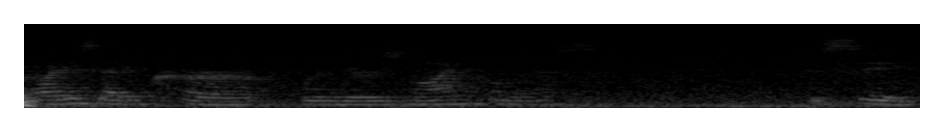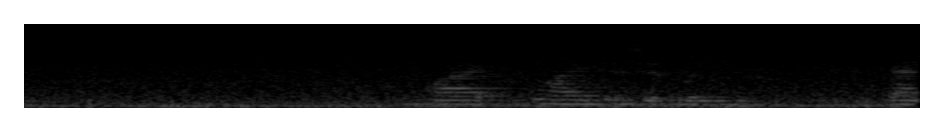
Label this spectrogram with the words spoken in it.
Why does that occur when there is mindfulness to see? Why, why does it leave? And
